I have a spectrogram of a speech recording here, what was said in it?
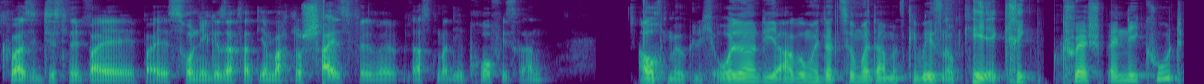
quasi Disney bei, bei Sony gesagt hat, ihr macht nur Scheißfilme, lasst mal die Profis ran. Auch möglich. Oder die Argumentation war damals gewesen, okay, ihr kriegt Crash Bandicoot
